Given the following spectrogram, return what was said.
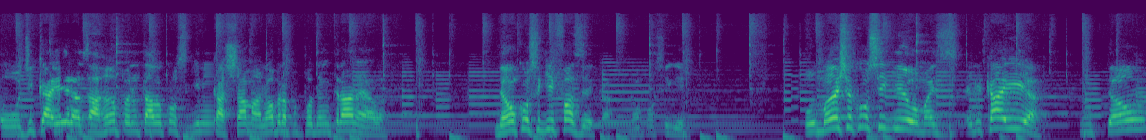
o de Caieiras, a rampa, eu não estava conseguindo encaixar a manobra para poder entrar nela. Não consegui fazer, cara. Não consegui. O Mancha conseguiu, mas ele caía. Então,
